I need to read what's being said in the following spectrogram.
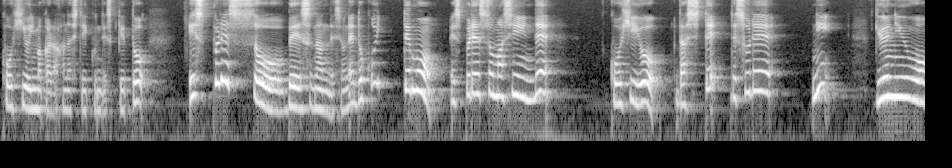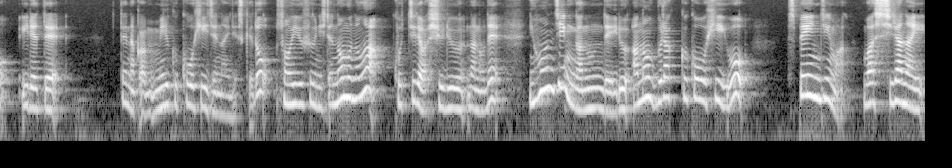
コーヒーを今から話していくんですけどエスプレッソベースなんですよね。どこ行ってもエスプレッソマシーンでコーヒーを出してでそれに牛乳を入れてでなんかミルクコーヒーじゃないですけどそういう風にして飲むのがこっちでは主流なので日本人が飲んでいるあのブラックコーヒーをスペイン人はは知らない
